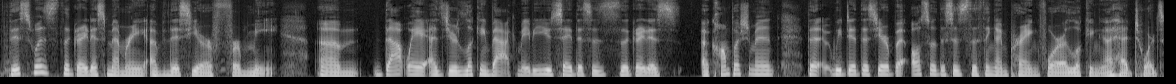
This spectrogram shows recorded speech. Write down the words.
this was the greatest memory of this year for me. Um, that way, as you're looking back, maybe you say, This is the greatest accomplishment that we did this year, but also this is the thing I'm praying for, looking ahead towards.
